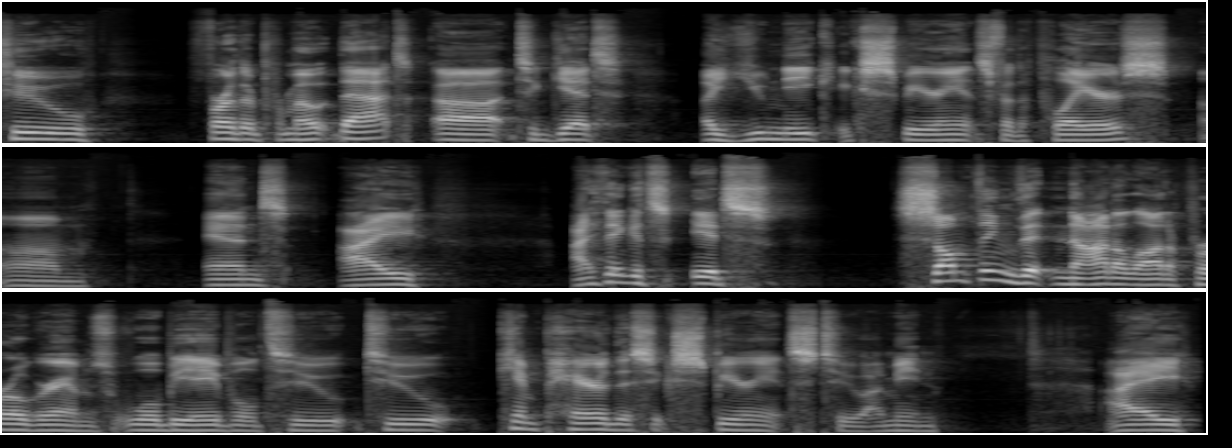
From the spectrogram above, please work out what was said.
to further promote that uh, to get a unique experience for the players. Um, and I I think it's it's something that not a lot of programs will be able to to compare this experience to. I mean, I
